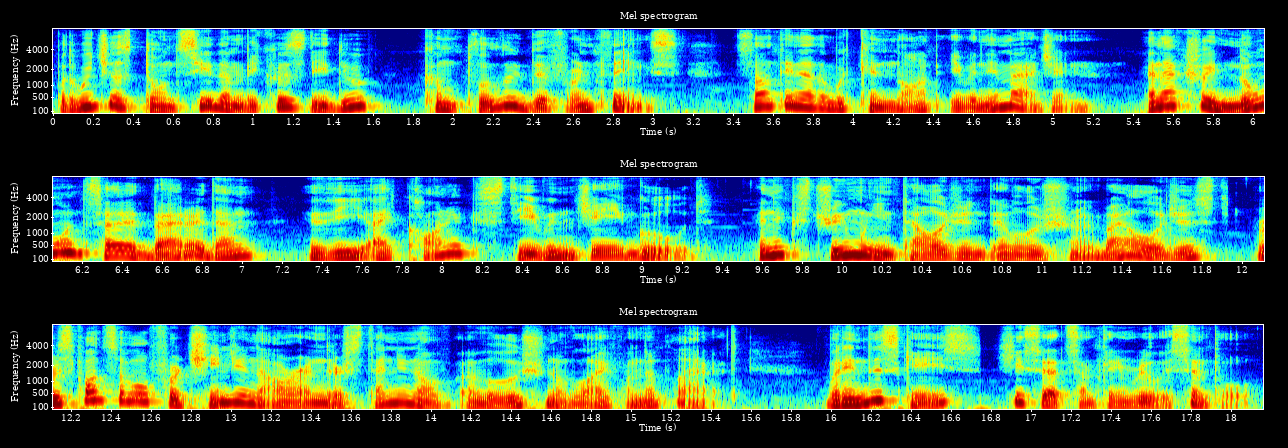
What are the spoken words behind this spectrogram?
but we just don't see them because they do completely different things, something that we cannot even imagine. And actually, no one said it better than the iconic Stephen Jay Gould, an extremely intelligent evolutionary biologist responsible for changing our understanding of evolution of life on the planet. But in this case, he said something really simple.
